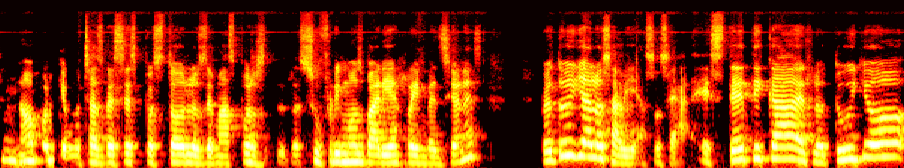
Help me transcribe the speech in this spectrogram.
¿no? Porque muchas veces pues todos los demás pues sufrimos varias reinvenciones, pero tú ya lo sabías, o sea, estética es lo tuyo,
